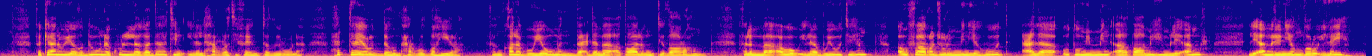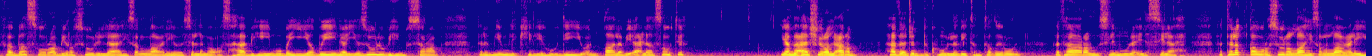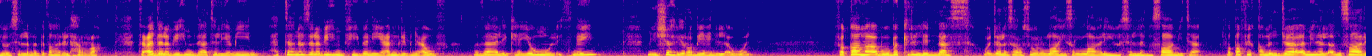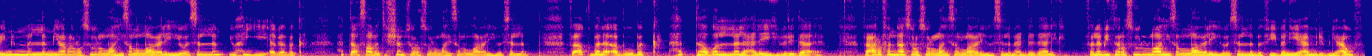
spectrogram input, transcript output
فكانوا يغدون كل غداة إلى الحرة فينتظرونه حتى يردهم حر الظهيرة. فانقلبوا يوما بعدما أطالوا انتظارهم فلما أووا إلى بيوتهم أوفى رجل من يهود على أطم من آطامهم لأمر لأمر ينظر إليه فبصر برسول الله صلى الله عليه وسلم وأصحابه مبيضين يزول بهم السراب. فلم يملك اليهودي أن قال بأعلى صوته يا معاشر العرب هذا جدكم الذي تنتظرون. فثار المسلمون إلى السلاح فتلقوا رسول الله صلى الله عليه وسلم بظهر الحرة فعدل بهم ذات اليمين حتى نزل بهم في بني عمرو بن عوف وذلك يوم الاثنين من شهر ربيع الأول. فقام أبو بكر للناس وجلس رسول الله صلى الله عليه وسلم صامتا فطفق من جاء من الأنصار ممن لم ير رسول الله صلى الله عليه وسلم يحيي أبا بكر. حتى أصابت الشمس رسول الله صلى الله عليه وسلم. فأقبل أبو بكر حتى ظلل عليه بردائه. فعرف الناس رسول الله صلى الله عليه وسلم عند ذلك. فلبث رسول الله صلى الله عليه وسلم في بني عمرو بن عوف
